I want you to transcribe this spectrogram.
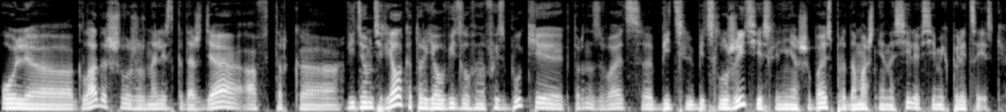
Оля Гладышева, журналистка «Дождя», авторка видеоматериала, который я увидел на Фейсбуке, который называется «Бить, любить, служить», если не ошибаюсь, про домашнее насилие в семьях полицейских.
